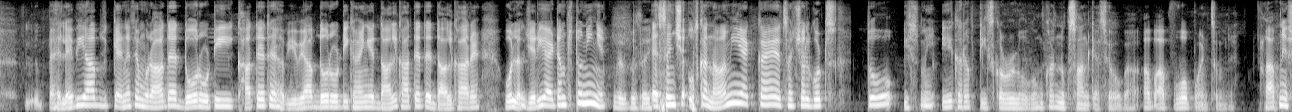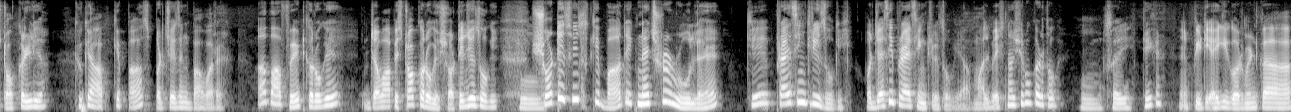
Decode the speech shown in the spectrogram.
پہلے بھی آپ کہنے سے مراد ہے دو روٹی کھاتے تھے ابھی بھی آپ دو روٹی کھائیں گے دال کھاتے تھے دال کھا رہے ہیں۔ وہ لگژری آئٹمس تو نہیں ہیں۔ بالکل صحیح۔ اسینشل اس کا نام ہی ایک کا ہے اسینشیل گڈس تو اس میں ایک ارب تیس کروڑ لوگوں کا نقصان کیسے ہوگا؟ اب آپ وہ پوائنٹ سمجھیں۔ آپ نے اسٹاک کر لیا کیونکہ آپ کے پاس پرچیزنگ پاور ہے۔ اب آپ ویٹ کرو گے جب آپ اسٹاک کرو گے شارٹیجز ہوگی شارٹیجز کے بعد ایک نیچرل رول ہے کہ پرائس انکریز ہوگی۔ اور جیسی پرائس انکریز ہوگی آپ مال بیچنا شروع کر دو گے۔ صحیح۔ ٹھیک ہے؟ پی ٹی آئی کی گورنمنٹ کا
